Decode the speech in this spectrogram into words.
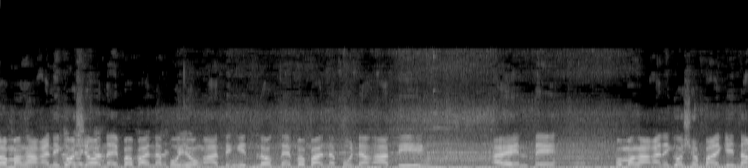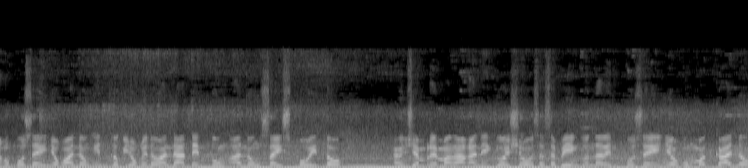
Ito mga kanegosyo, naibaba na po yung ating itlog, naibaba na po ng ating ahente. O mga kanegosyo, pakikita ko po sa inyo kung anong itlog yung kinuha natin, kung anong size po ito. Ang syempre mga kanegosyo, sasabihin ko na rin po sa inyo kung magkano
